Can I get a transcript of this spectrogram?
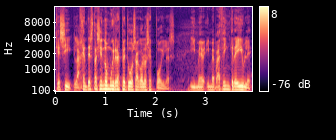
que sí, la gente está siendo muy respetuosa con los spoilers. Y me, parece increíble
